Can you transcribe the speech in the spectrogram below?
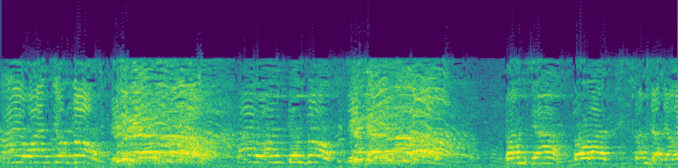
台湾中国，台湾中国。感谢，多啦，感谢各位，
